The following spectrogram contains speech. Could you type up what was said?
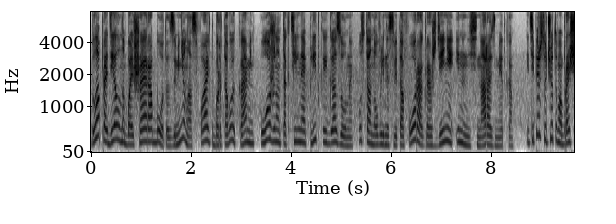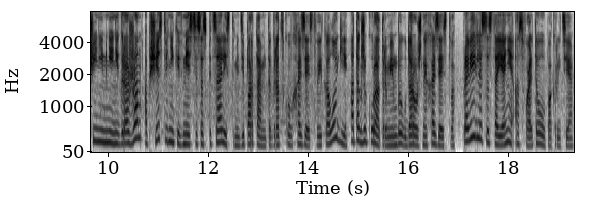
Была проделана большая работа, заменен асфальт, бортовой камень, уложена тактильная плитка и газоны, установлены светофоры, ограждения и нанесена разметка. И теперь с учетом обращений мнений горожан, общественники вместе со специалистами Департамента городского хозяйства и экологии, а также кураторами МБУ «Дорожное хозяйство» проверили состояние асфальтового покрытия.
